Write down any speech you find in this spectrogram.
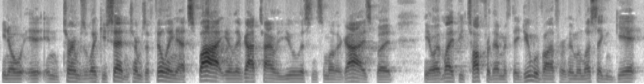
you know in terms of like you said, in terms of filling that spot, you know they've got Tyler Ulis and some other guys, but you know it might be tough for them if they do move on from him unless they can get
